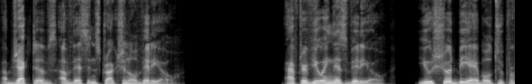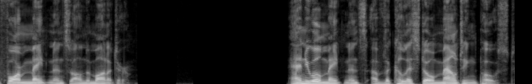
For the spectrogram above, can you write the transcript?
Objectives of this instructional video. After viewing this video, you should be able to perform maintenance on the monitor. Annual maintenance of the Calisto mounting post.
